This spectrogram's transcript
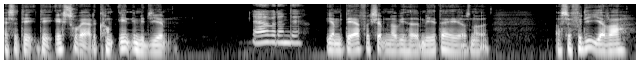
altså det, det ekstroverte kom ind i mit hjem. Ja, hvordan det? Jamen det er for eksempel, når vi havde middage og sådan noget. Og så fordi jeg var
